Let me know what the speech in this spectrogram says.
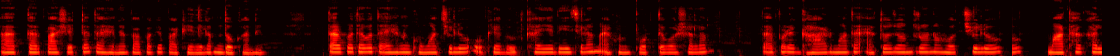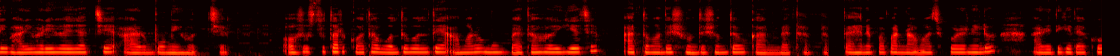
আর তার পাশেরটা তাইহানের পাপাকে পাঠিয়ে দিলাম দোকানে। তারপর দেখো তাইহান ঘুমাচ্ছিল, ওকে দুধ খাইয়ে দিয়েছিলাম, এখন পড়তে বসালাম। তারপরে ঘাড় মাথা এত যন্ত্রণা হচ্ছিল, মাথা খালি ভারী ভারী হয়ে যাচ্ছে আর বমি হচ্ছে। অসুস্থতার কথা বলতে বলতে আমারও মুখ ব্যথা হয়ে গিয়েছে আর তোমাদের শুনতে শুনতেও কান ব্যথা। তাহেনে পাপা নামাজ পড়ে নিল আর এদিকে দেখো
